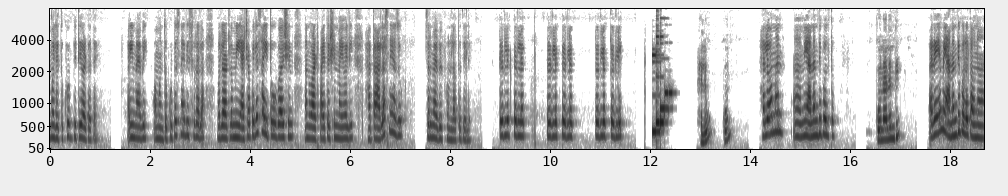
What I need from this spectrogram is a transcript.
मला तर खूप भीती वाटत आहे. आई मॅबी अमन तर कुठंच नाही दिसू राहिला. मला वाटलं मी याच्या पहिलेच आई तो उभा असेल आणि वाट पाहत असेल माईवाली. हा तर आलाच नाही अजून. चल मॅबी फोन लावतो त्याला. टिरलेक टिरलेक टिरलेक टिरलेक टिरलेक टिरलेक. हॅलो कोण? हॅलो अमन. मी आनंदी बोलतो. कोण आनंदी? अरे मी आनंदी बोलत आहो ना.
